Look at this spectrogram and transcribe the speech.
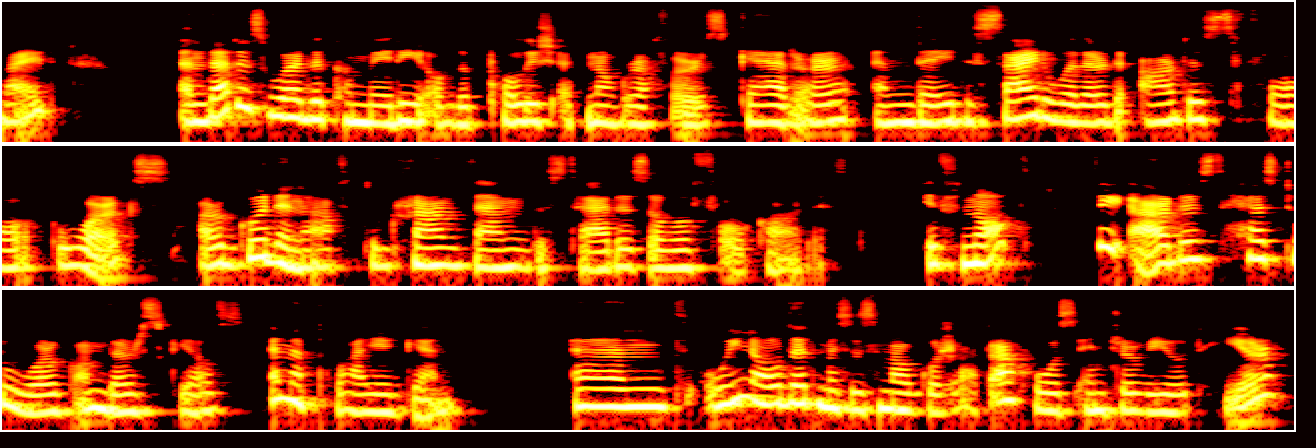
right? And that is where the committee of the Polish ethnographers gather and they decide whether the artist's works are good enough to grant them the status of a folk artist. If not, the artist has to work on their skills and apply again. And we know that Mrs. Małgorzata, who was interviewed here,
